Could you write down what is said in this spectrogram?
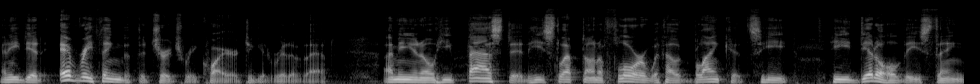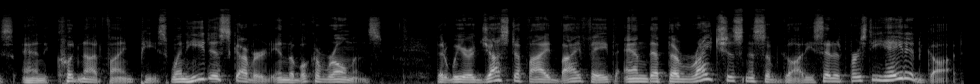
And he did everything that the church required to get rid of that. I mean, you know, he fasted, he slept on a floor without blankets, he he did all these things and could not find peace. When he discovered in the book of Romans that we are justified by faith and that the righteousness of God, he said at first he hated God.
